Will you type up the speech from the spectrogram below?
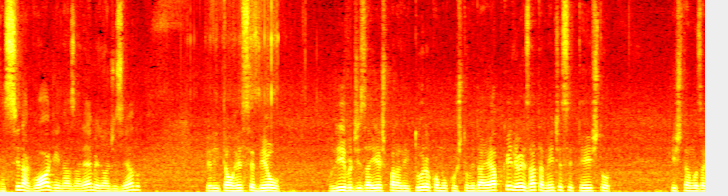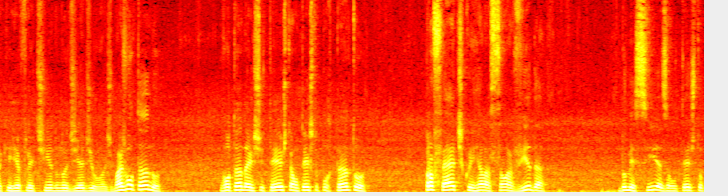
na sinagoga em Nazaré, melhor dizendo, ele então recebeu o livro de Isaías para leitura, como o costume da época, e leu exatamente esse texto que estamos aqui refletindo no dia de hoje. Mas voltando, voltando a este texto, é um texto, portanto, profético em relação à vida do Messias, é um texto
